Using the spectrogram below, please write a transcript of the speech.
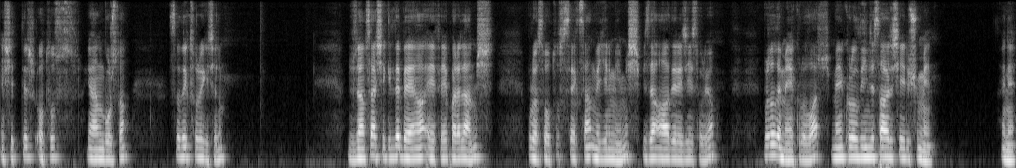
eşittir 30. Yani Bursa. Sıradaki soruya geçelim. Düzlemsel şekilde BA EF'ye paralelmiş. Burası 30, 80 ve 20'ymiş. Bize A dereceyi soruyor. Burada da M kuralı var. M kuralı deyince sadece şeyi düşünmeyin. Hani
